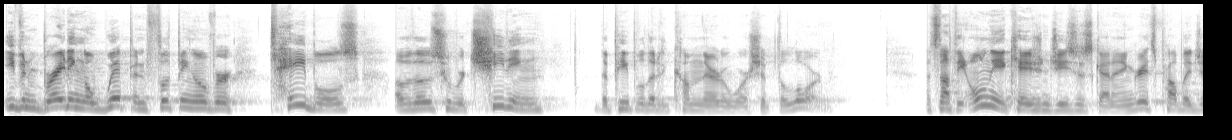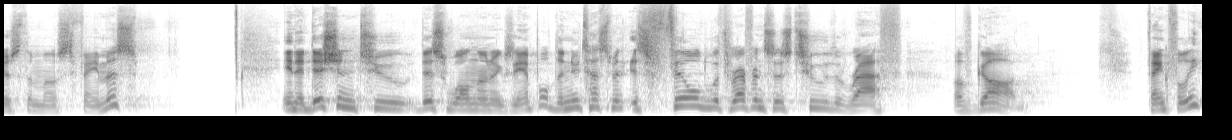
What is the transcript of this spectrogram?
even braiding a whip and flipping over tables of those who were cheating the people that had come there to worship the Lord. That's not the only occasion Jesus got angry, it's probably just the most famous. In addition to this well known example, the New Testament is filled with references to the wrath of God. Thankfully,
